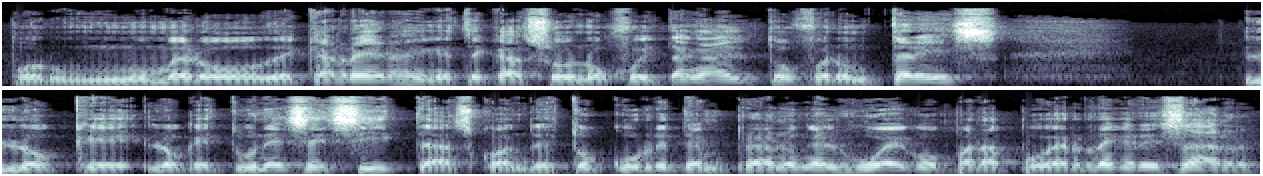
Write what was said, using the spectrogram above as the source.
por un número de carreras, en este caso no fue tan alto, fueron tres. Lo que, lo que tú necesitas cuando esto ocurre temprano en el juego para poder regresar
